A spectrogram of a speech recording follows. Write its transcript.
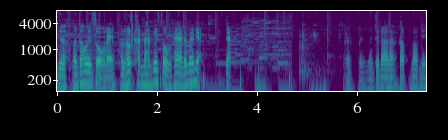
เดี๋ยวมันต้องไปส่งไหนเอารถคันนั้นไปส่งแทนได้ไหมเนี่ย เนี่ยเออมันมันจะได้แล้วครับ รอบนี้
